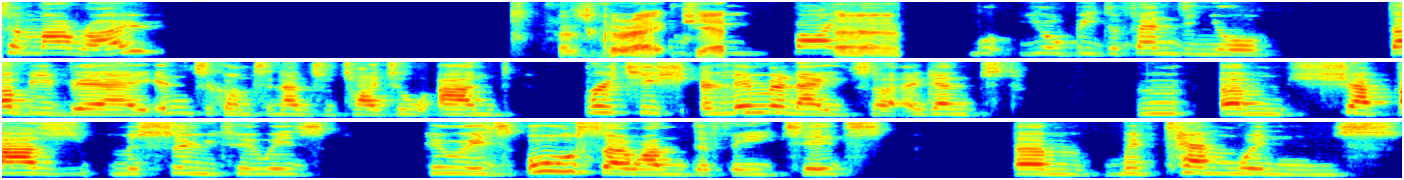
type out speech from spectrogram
tomorrow. That's correct. Yeah. Um, you'll be defending your WBA Intercontinental title and British Eliminator against um Shabazz Masoud, who is who is also undefeated, um, with ten wins.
